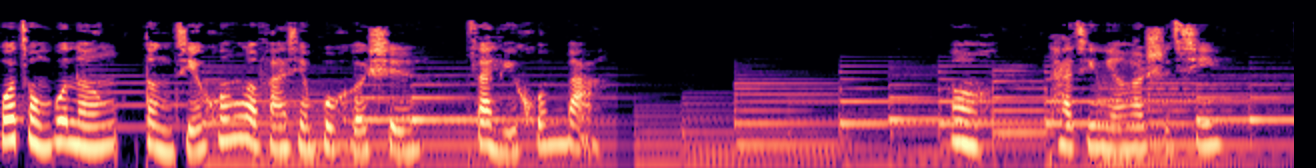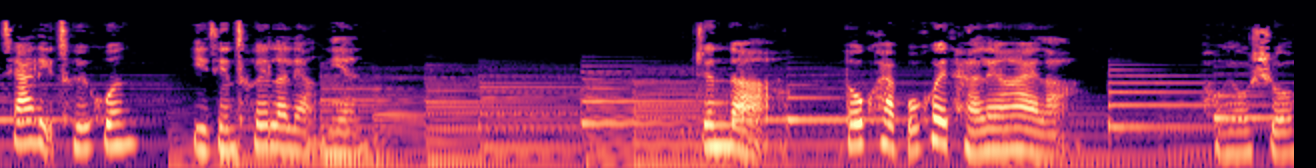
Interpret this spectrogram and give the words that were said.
我总不能等结婚了发现不合适再离婚吧？哦，他今年二十七，家里催婚，已经催了两年，真的都快不会谈恋爱了。朋友说。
